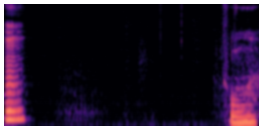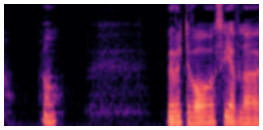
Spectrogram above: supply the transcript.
mm, Få... Ja. Behöver inte vara så jävla...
